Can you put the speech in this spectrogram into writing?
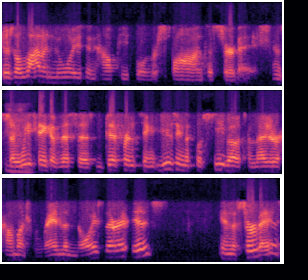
There's a lot of noise in how people respond to surveys. And so mm-hmm. we think of this as differencing, using the placebo to measure how much random noise there is in the surveys,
